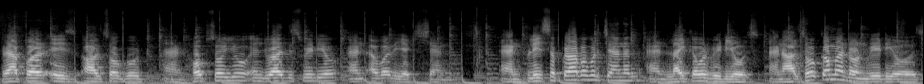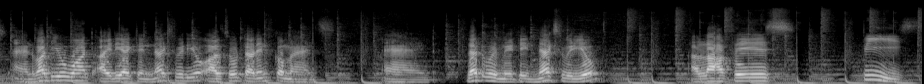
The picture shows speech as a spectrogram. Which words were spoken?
rapper is also good. And hope so you enjoy this video and our reaction. And please subscribe our channel and like our videos. And also comment on videos. And what you want I react in next video also tell in comments. And let we meet in next video. Allah Hafiz. Peace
